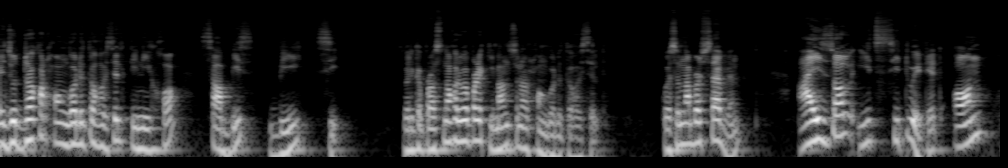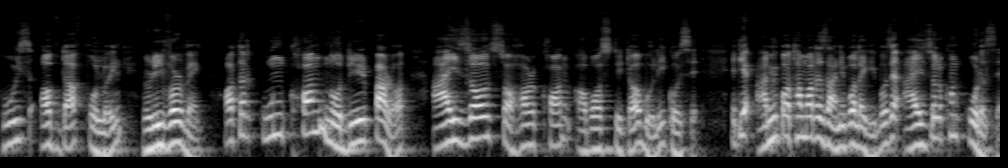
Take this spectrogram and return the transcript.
এই যুদ্ধখন সংঘটিত হৈছিল তিনিশ ছাব্বিছ বি চি। গতিকে প্ৰশ্ন কৰিব পাৰে কিমান চনত সংঘটিত হৈছিল। Question number seven Aizawl is situated on which of the following river bank অৰ্থাৎ কোনখন নদীৰ পাৰত আইজল চহৰখন অৱস্থিত বুলি কৈছে? এতিয়া আমি প্ৰথমতে জানিব লাগিব যে আইজলখন ক'ত আছে?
